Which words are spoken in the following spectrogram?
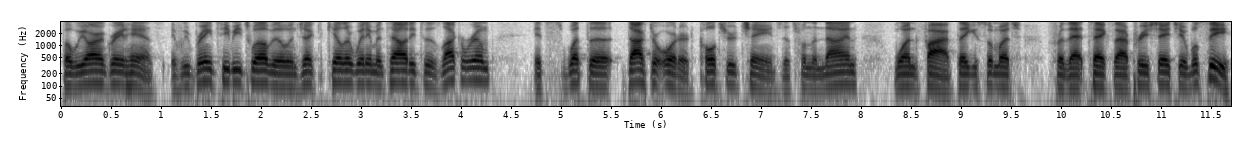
but we are in great hands. If we bring TB12, it'll inject a killer winning mentality to his locker room. It's what the doctor ordered. Culture change. That's from the 915. Thank you so much for that text. I appreciate you. We'll see.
